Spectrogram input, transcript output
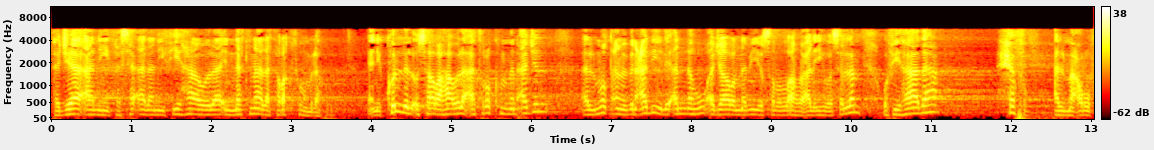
فجاءني فسألني في هؤلاء النتنى لتركتهم له يعني كل الأسارة هؤلاء أتركهم من أجل المطعم بن عدي لأنه أجار النبي صلى الله عليه وسلم وفي هذا حفظ المعروف.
